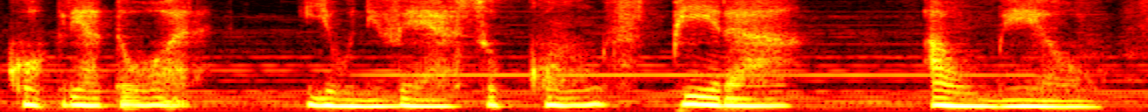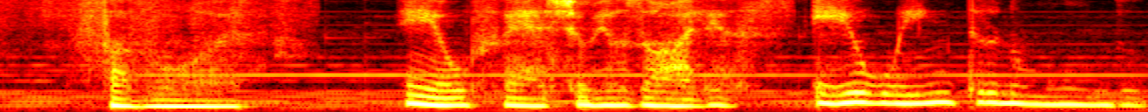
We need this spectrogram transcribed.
co-criador e o universo conspira ao meu favor. Eu fecho meus olhos, eu entro no mundo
